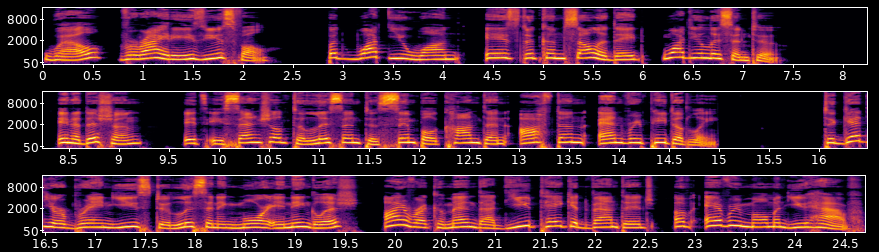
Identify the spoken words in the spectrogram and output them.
Well, variety is useful, but what you want is to consolidate what you listen to. In addition, it's essential to listen to simple content often and repeatedly. To get your brain used to listening more in English, I recommend that you take advantage of every moment you have.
